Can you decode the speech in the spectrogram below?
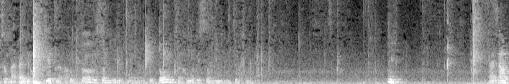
sầm lại cái chứ không chết rồi. Đỡ cái sân như được mẹ. Tối mà phải không được cái sân này chứ không ui. Cái sao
